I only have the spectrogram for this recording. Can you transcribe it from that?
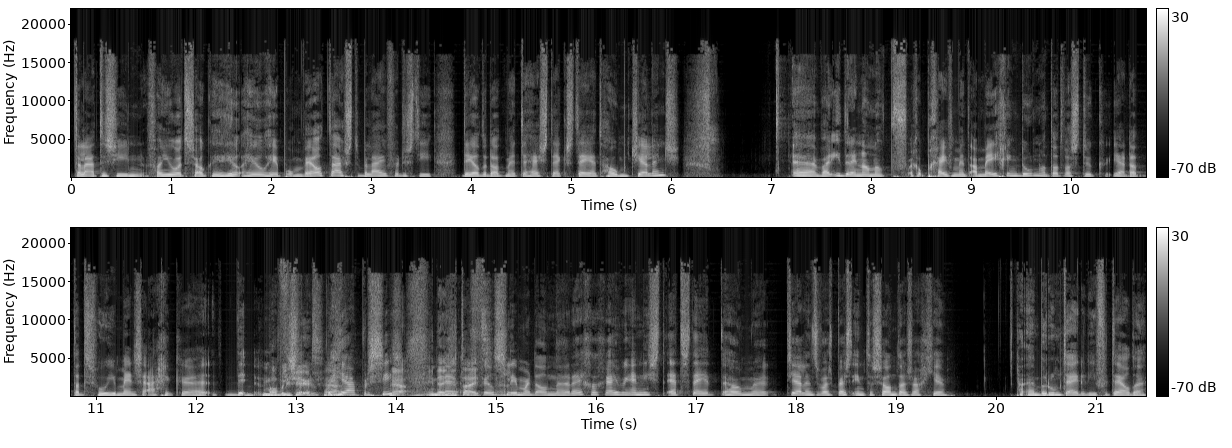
te laten zien: van joh, het is ook heel, heel hip om wel thuis te blijven. Dus die deelden dat met de hashtag Stay at Home Challenge. Uh, waar iedereen dan op, op een gegeven moment aan mee ging doen. Want dat was natuurlijk, ja, dat, dat is hoe je mensen eigenlijk. Uh, Mobiliseert. Ja, ja precies. Ja, in deze uh, tijd. Veel slimmer dan regelgeving. En die Stay at Home Challenge was best interessant. Daar zag je beroemdheden die vertelden:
